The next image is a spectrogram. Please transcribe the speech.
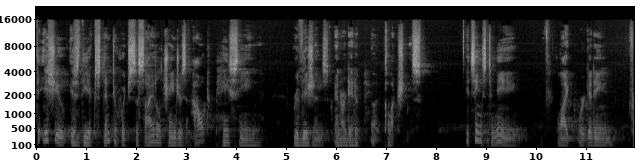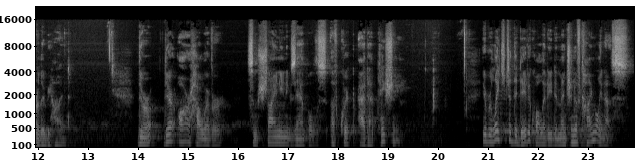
The issue is the extent to which societal changes outpacing revisions in our data uh, collections. It seems to me like we're getting further behind. There there are, however, some shining examples of quick adaptation. It relates to the data quality dimension of timeliness,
